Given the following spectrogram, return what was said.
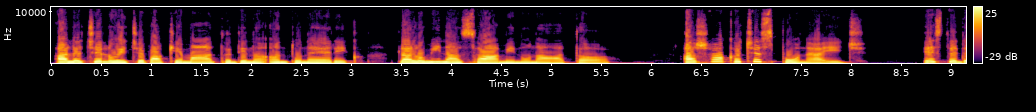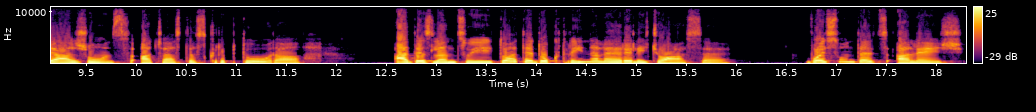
ale celui ce v-a chemat din întuneric la lumina sa minunată. Așa că ce spune aici? Este de ajuns această scriptură a dezlănțui toate doctrinele religioase. Voi sunteți aleși,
